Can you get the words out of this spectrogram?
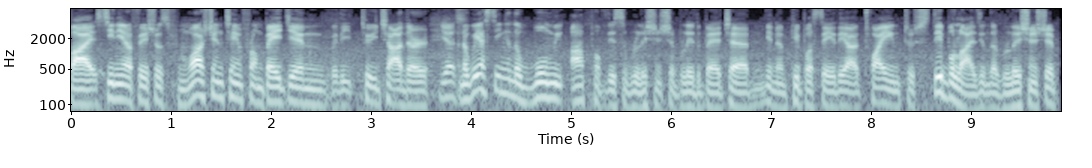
by senior officials from Washington, from Beijing, with to each other. Yes. And we are seeing the warming up of this relationship a little bit. Uh, you know, people say they are trying to stabilize the relationship.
